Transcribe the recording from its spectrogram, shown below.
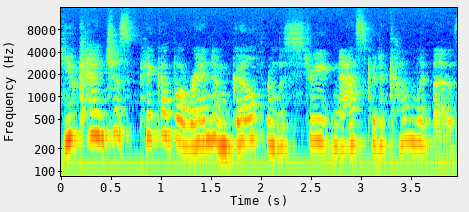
You can't just pick up a random girl from the street and ask her to come with us.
